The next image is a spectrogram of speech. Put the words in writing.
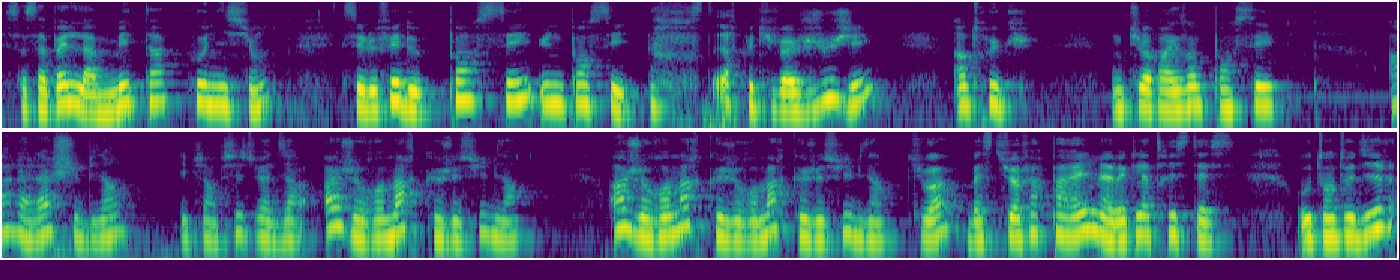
Ça s'appelle la métacognition. C'est le fait de penser une pensée. C'est-à-dire que tu vas juger un truc. Donc tu vas par exemple penser Oh là là, je suis bien. Et puis ensuite tu vas dire Ah, je remarque que je suis bien. Ah, je remarque que je remarque que je suis bien, tu vois? Bah, tu vas faire pareil, mais avec la tristesse. Autant te dire,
